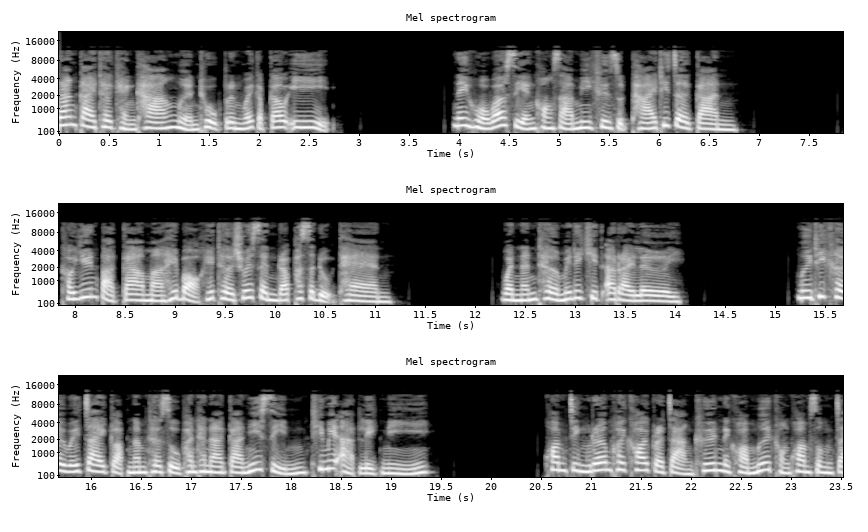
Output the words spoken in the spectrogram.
ร่างกายเธอแข็งค้างเหมือนถูกตรึงไว้กับเก้าอี้ ในหัวว่าเสียงของสามีคืนสุดท้ายที่เจอกัน เขายื่นปากกามาให้บอกให้เธอช่วยเซ็นรับพัสดุแทน วันนั้นเธอไม่ได้คิดอะไรเลย มือที่เคยไว้ใจกลับนำเธอสู่พันธนาการหนี้สินที่ไม่อาจหลีกหนี ความจริงเริ่มค่อยๆ กระจ่างขึ้นในความมืดของความทรงจ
